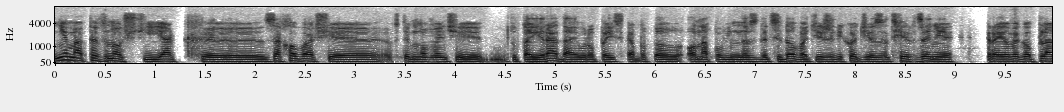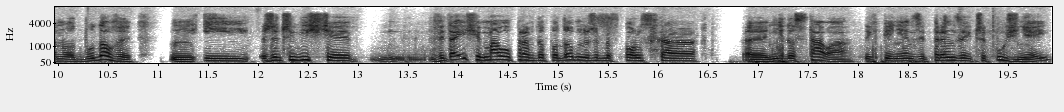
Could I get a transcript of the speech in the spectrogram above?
nie ma pewności, jak e, zachowa się w tym momencie tutaj Rada Europejska, bo to ona powinna zdecydować, jeżeli chodzi o zatwierdzenie Krajowego Planu Odbudowy. I rzeczywiście wydaje się mało prawdopodobne, żeby Polska e, nie dostała tych pieniędzy prędzej czy później.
